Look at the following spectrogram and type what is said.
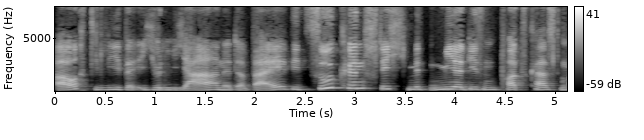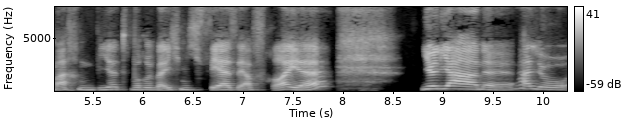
auch die liebe Juliane dabei, die zukünftig mit mir diesen Podcast machen wird, worüber ich mich sehr, sehr freue. Juliane, hallo.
